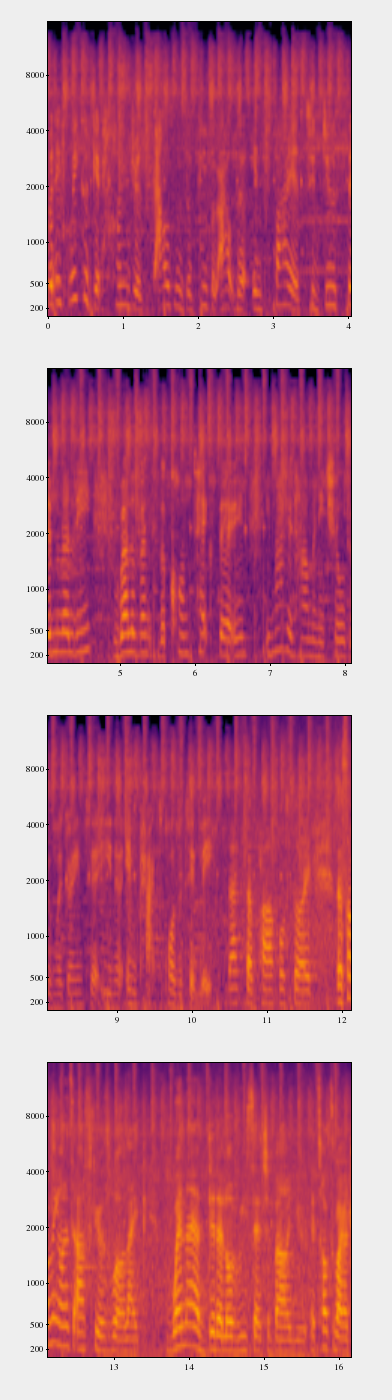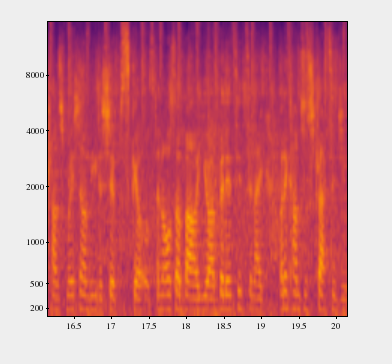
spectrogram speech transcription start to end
But if we could get hundreds, thousands of people out there inspired to do similarly, relevant to the context they're in, imagine how many children we're going to, you know, impact positively. That's a powerful story. There's something I wanted to ask you as well. Like when I did a lot of research about you, it talks about your transformational leadership skills and also about your ability to like when it comes to strategy.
